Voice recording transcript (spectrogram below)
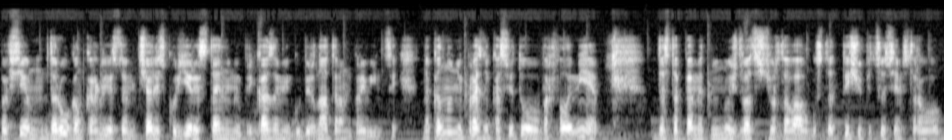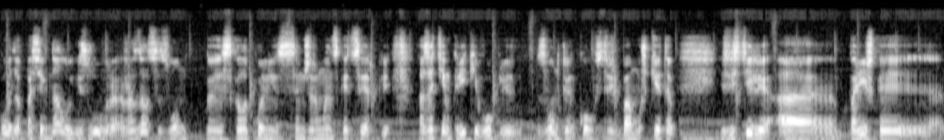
По всем дорогам королевства мчались курьеры с тайными приказами губернаторам провинций. Накануне праздника Святого Варфоломея достопамятную ночь 24 августа 1572 года по сигналу из Лувра раздался звон э, с колокольни Сен-Жерменской церкви, а затем крики, вопли, звон клинков, стрельба мушкетов известили о парижской э,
